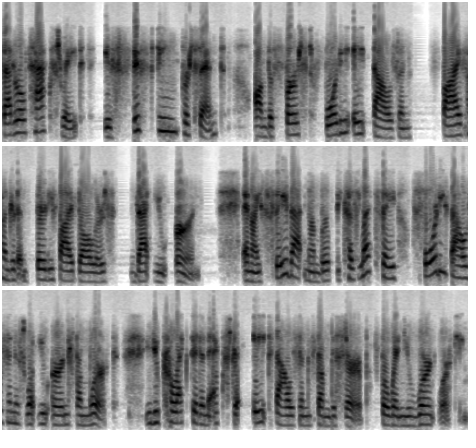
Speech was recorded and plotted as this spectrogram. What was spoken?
federal tax rate is 15% on the first $48,535 that you earn. And I say that number because let's say 40,000 is what you earned from work. You collected an extra 8,000 from the CERB for when you weren't working.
